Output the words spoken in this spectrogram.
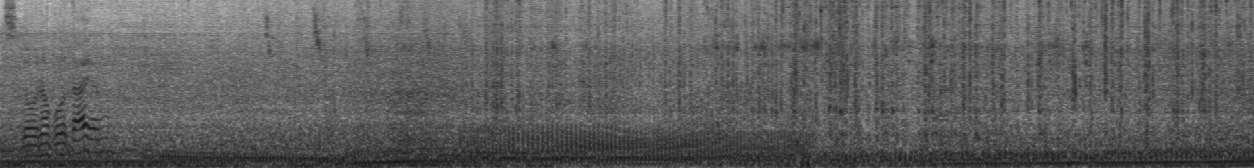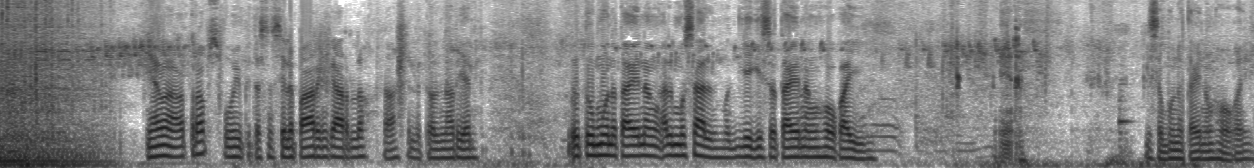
Let's go na po tayo. Yan mga katrops, pumipitas na sila paring Carlo. Ha, sila tol na riyan. Luto muna tayo ng almusal. Magigisa tayo ng hokay. Ayan. Gisa muna tayo ng hokay.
